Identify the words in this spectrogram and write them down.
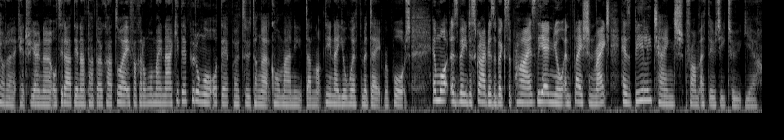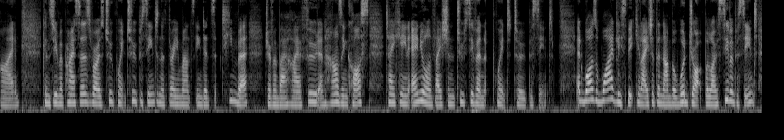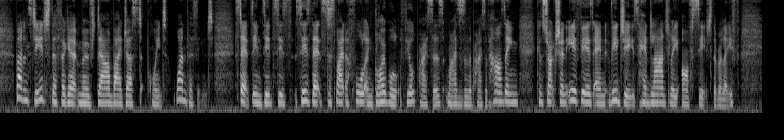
Kia ora, Catriona. O te rā tēnā tātou katoa e whakarongo mai nā ki te purongo o te pautūtanga ko Māni Dunlop. Tēnā, you're with Midday Report. In what is being described as a big surprise, the annual inflation rate has barely changed from a 32-year high. Consumer prices rose 2.2% in the three months ended September, driven by higher food and housing costs, taking annual inflation to 7.2%. It was widely speculated the number would drop below 7%, but instead the figure moved down by just 0.1%. Stats NZ says, says that despite a fall in global fuel prices, rises in the price of housing, construction, airfares, and veggies had largely offset the relief.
